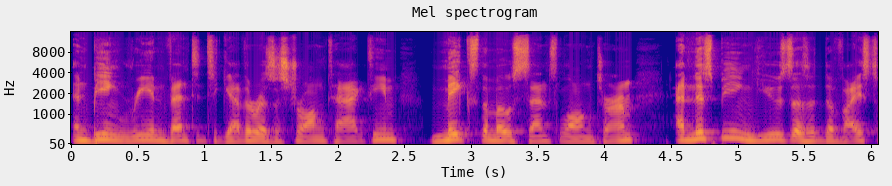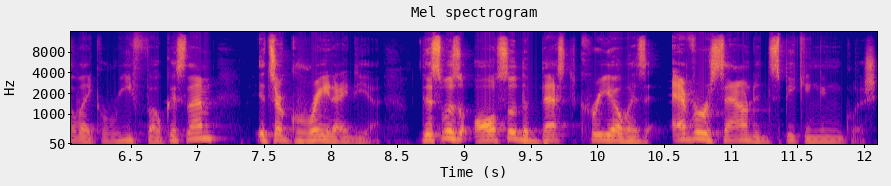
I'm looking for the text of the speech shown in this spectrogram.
and being reinvented together as a strong tag team makes the most sense long term. And this being used as a device to like refocus them, it's a great idea. This was also the best Carrillo has ever sounded speaking English.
